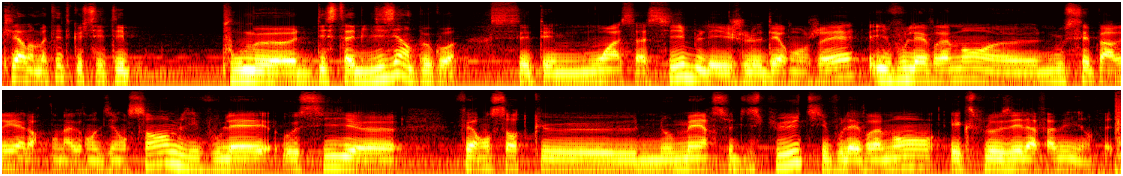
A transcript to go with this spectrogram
clair dans ma tête que c'était pour me déstabiliser un peu. quoi. C'était moi sa cible et je le dérangeais. Il voulait vraiment euh, nous séparer alors qu'on a grandi ensemble. Il voulait aussi euh, faire en sorte que nos mères se disputent. Il voulait vraiment exploser la famille en fait.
